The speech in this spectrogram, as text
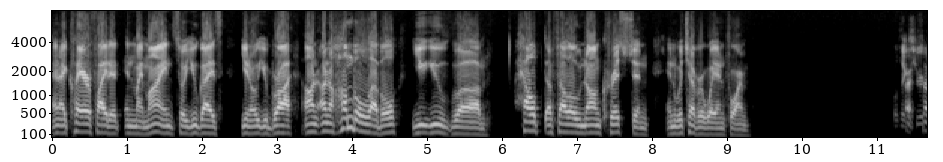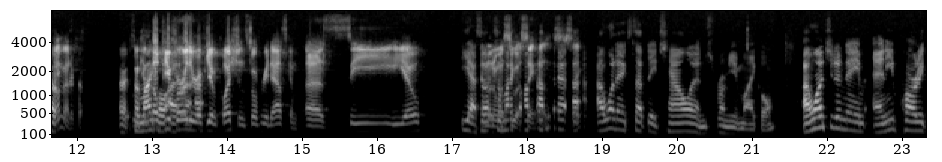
and I clarified it in my mind. So you guys, you know, you brought on on a humble level, you you've um, helped a fellow non Christian in whichever way and form. Thanks right, for your so, comment. all right, We can Michael, help you further I, if you have questions. Feel free to ask them. Uh, CEO, Yeah, so so Michael, I'm, I'm has to gonna, say. I, I want to accept a challenge from you, Michael. I want you to name any part of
